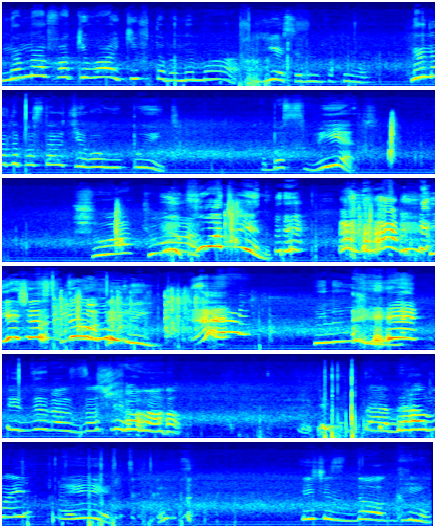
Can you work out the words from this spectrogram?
Нам на факела, які в тебе нема. Є один факелок. Нам треба поставити його лупить. Або світ. Що? Чого? Вот він! Я щас здохну! Іди нас зашов! Та давай ти! Я щас здохну.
